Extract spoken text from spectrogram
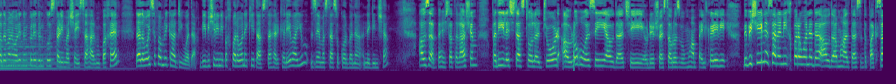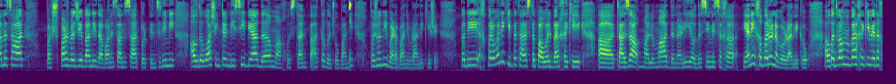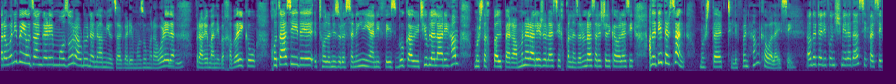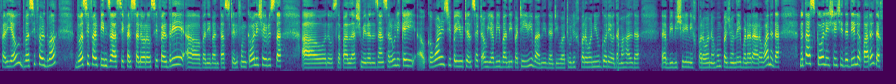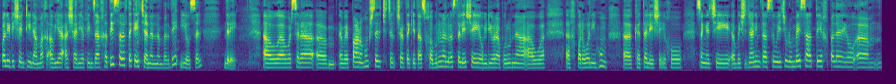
قدرمن اوریدونکو لیدونکو ستړي مشي سهار مو په خیر دا د وایس اف امریکا دی ودا بي بي شيرينی په خبرونه کې تاسو ته هر کله وایو زه مستاسو قربانه نگین شه او زه بهشته تلاشم په دې لچ تاسو ټول جوړ او روغ وسی او دا چې یو ډیر شایسته ورځ به مو هم پیل کړی وي بي بي شیرین سرنی خبرونه ده او دا مهال تاسو د پاکستان د سهار په شپږ بجې باندې د افغانستان د سهار پر پنځه نیمي او د واشنگټن ډي سي بیا د ماخوستان په اته بجو باندې په ژوندۍ بڼه باندې وړاندې کیږي په دې خبرونه کې به تاسو ته په اول برخه کې تازه معلومات د نړۍ او د سیمې څخه یعنی خبرونه به وړاندې کوو او په دومره برخه کې به د خبرونه به یو ځانګړی موضوع راوړو نه نام یو ځانګړی موضوع مراوړې ده پرغه باندې به خبرې کوو خو تاسو د ټولنیزو رسنیو یعنی فیسبوک او یوټیوب لاره هم مستقبل پیغامونه را لېږلای شي خپل نظرونه سره شریکولای شي او د دې ترڅنګ مشته ټلیفون هم کولای شي او د ټلیفون شمیره ده صفر صفر یو دوه صفر دوه دوه صفر پنځه صفر څلور او صفر درې په دې باندې تاسو ټلیفون کولی شئ وروسته او د اوس لپاره دا شمیره د ځان سره ولیکئ او که غواړئ چې په یو ټل سټ او یا بي باندې په ټي وي باندې د ډیوا ټولې خبرونه وګورئ او د مهال د بي بي شیرین خبرونه هم په ژوندۍ بڼه را روانه ده نو تاسو کولی شئ چې د دې لپاره د خپل ډیش انټینا مخ او یا اشاریه 15 ختیځ طرف ته کوي چینل نمبر دی یو سل درې او ورسره ویب پاڼه هم شته چې چرته کې تاسو خبرونه لوستلی شئ او ویډیو راپورونه او خبرونه هم کتلی شئ خو څنګه چې بشجانیم تاسو وی چې لومبه سات خپل یو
